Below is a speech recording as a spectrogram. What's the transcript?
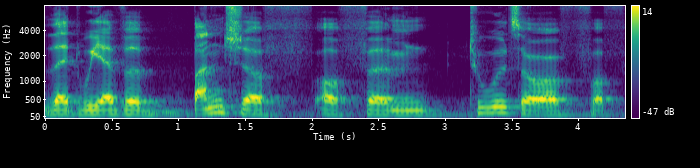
that we have a bunch of, of um, tools or of, of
